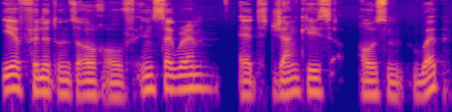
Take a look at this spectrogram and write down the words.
ihr findet uns auch auf Instagram at Junkies aus dem Web.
